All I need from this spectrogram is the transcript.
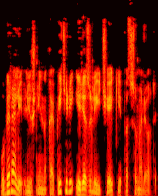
убирали лишние накопители и резали ячейки под самолеты.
